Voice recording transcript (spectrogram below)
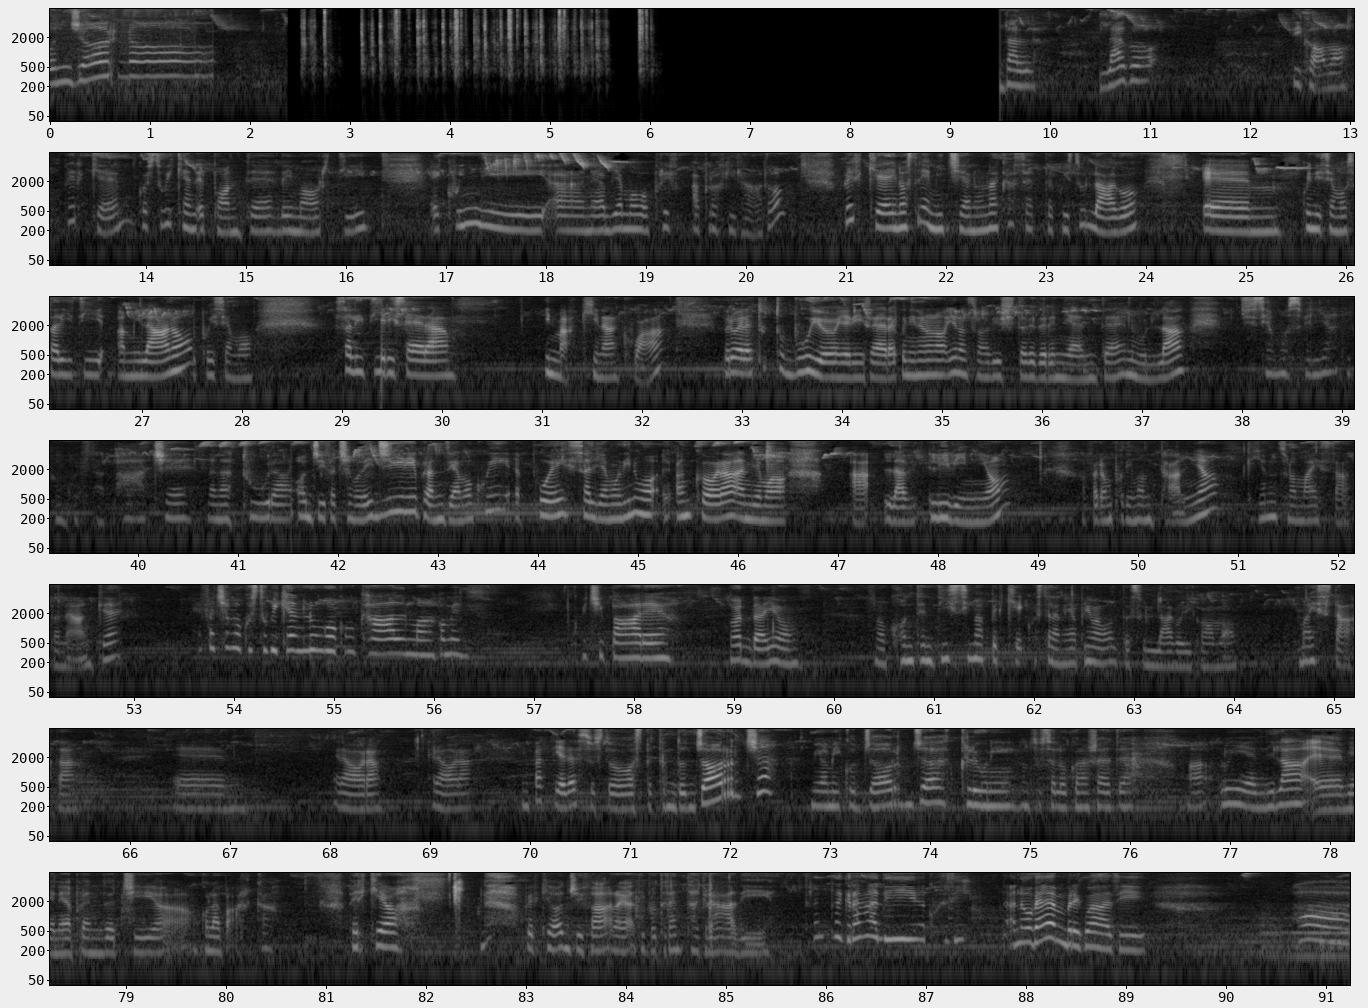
Buongiorno. Dal lago di Como perché questo weekend è Ponte dei Morti e quindi eh, ne abbiamo approfittato perché i nostri amici hanno una casetta qui sul lago e mm, quindi siamo saliti a Milano poi siamo saliti ieri sera in macchina qua però era tutto buio ieri sera quindi non ho, io non sono riuscita a vedere niente, nulla. Ci siamo svegliati con questa pace, la natura. Oggi facciamo dei giri, pranziamo qui e poi saliamo di nuovo ancora andiamo a Livigno a fare un po' di montagna che io non sono mai stata neanche. E facciamo questo weekend lungo con calma come, come ci pare Guarda, io sono contentissima perché questa è la mia prima volta sul lago di Como. Mai stata. E... Ehm, era ora, era ora. Infatti adesso sto aspettando George, mio amico George Clooney, non so se lo conoscete, ma lui è di là e viene a prenderci uh, con la barca. Perché, ho... perché oggi fa, raga, tipo 30 gradi. 30 gradi, così a novembre quasi. Oh.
